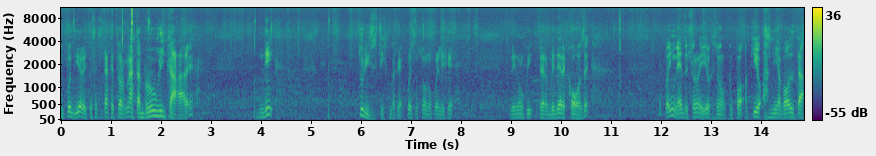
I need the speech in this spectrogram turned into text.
si può dire di questa città che è tornata a brulicare di turisti, perché questi sono quelli che vengono qui per vedere cose e poi in mezzo ci sono io che sono un po' anch'io a mia volta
